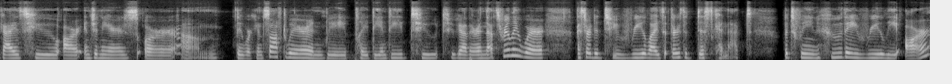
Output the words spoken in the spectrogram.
guys who are engineers or um, they work in software and we play d&d to, together and that's really where i started to realize that there's a disconnect between who they really are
